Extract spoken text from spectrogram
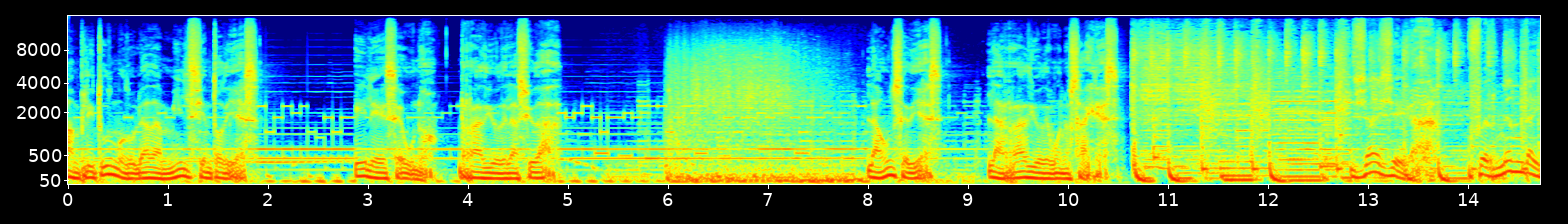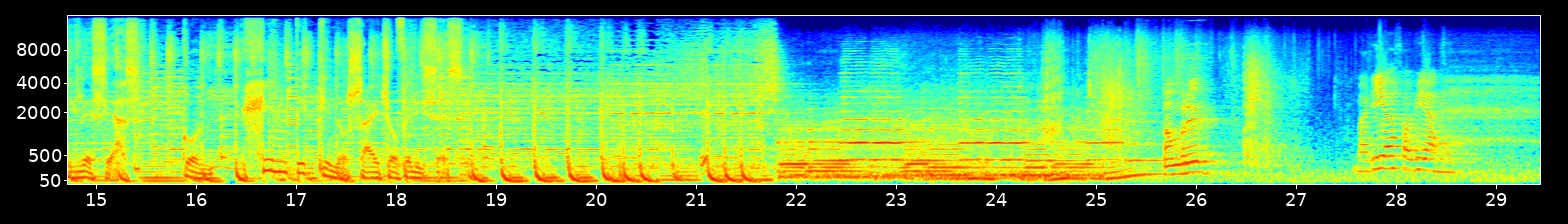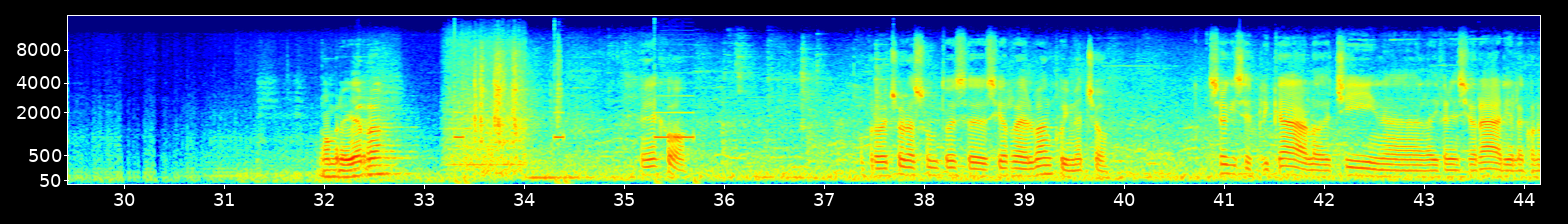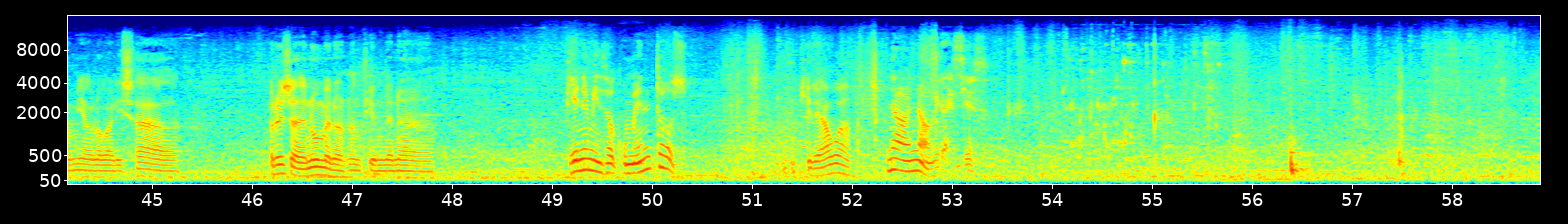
Amplitud modulada 1110. LS1, Radio de la Ciudad. La 1110, la radio de Buenos Aires. Ya llega Fernanda Iglesias con gente que nos ha hecho felices. ¿Nombre? María Fabiani. ¿Nombre guerra? Me dejó. Aprovechó el asunto ese de cierre del banco y me echó. Yo quise explicar lo de China, la diferencia horaria, la economía globalizada. Pero ella de números no entiende nada. ¿Tiene mis documentos? ¿Quiere agua? No, no, gracias.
